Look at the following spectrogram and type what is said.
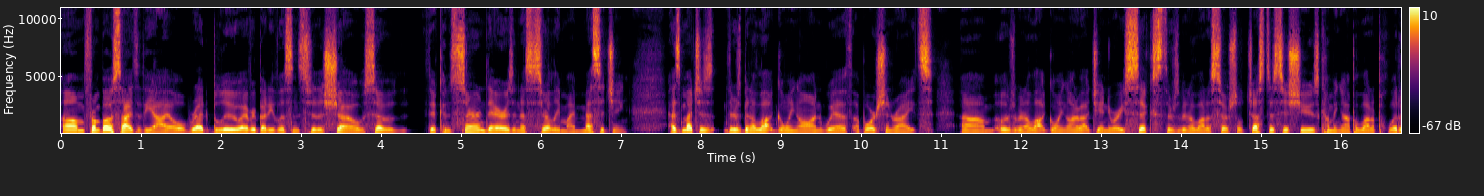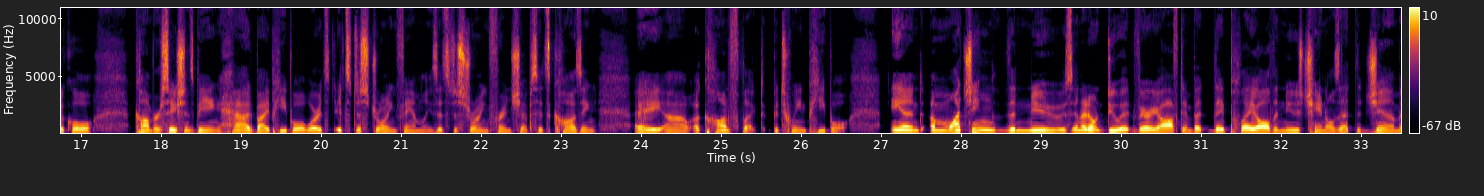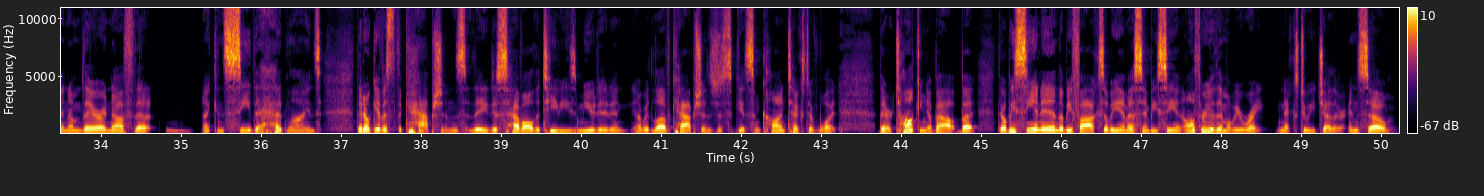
Um, from both sides of the aisle, red, blue, everybody listens to the show. So the concern there isn't necessarily my messaging. As much as there's been a lot going on with abortion rights, um, there's been a lot going on about January 6th. There's been a lot of social justice issues coming up, a lot of political conversations being had by people where it's it's destroying families, it's destroying friendships, it's causing a uh, a conflict between people. And I'm watching the news, and I don't do it very often, but they play all the news channels at the gym, and I'm there enough that I can see the headlines. They don't give us the captions, they just have all the TVs muted. And I would love captions just to get some context of what they're talking about. But there'll be CNN, there'll be Fox, there'll be MSNBC, and all three of them will be right next to each other. And so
